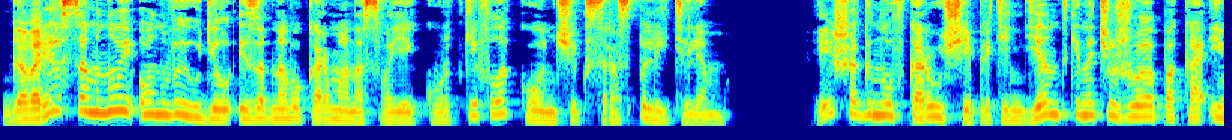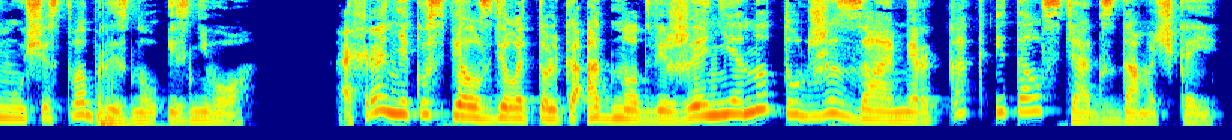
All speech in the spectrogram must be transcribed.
Говоря со мной, он выудил из одного кармана своей куртки флакончик с распылителем и, шагнув к орущей претендентке на чужое пока имущество, брызнул из него. Охранник успел сделать только одно движение, но тут же замер, как и толстяк с дамочкой.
